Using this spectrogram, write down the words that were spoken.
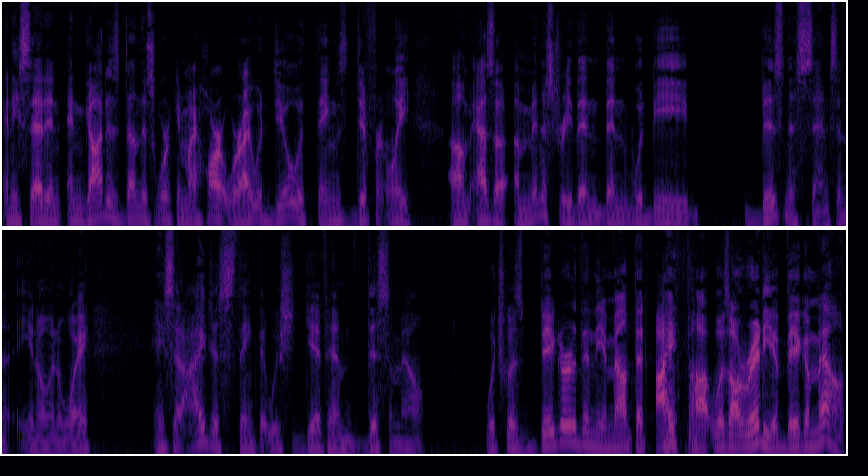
And he said, and, and God has done this work in my heart where I would deal with things differently um, as a, a, ministry than, than would be business sense, in a, you know, in a way. And he said, I just think that we should give him this amount, which was bigger than the amount that I thought was already a big amount,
